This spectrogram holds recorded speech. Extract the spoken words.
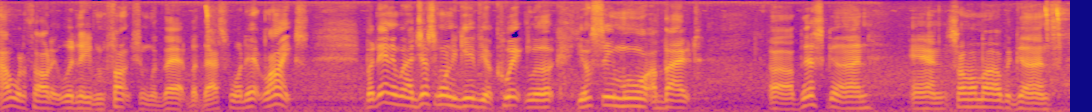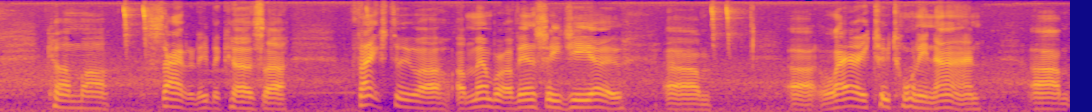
I would have thought it wouldn't even function with that, but that's what it likes. But anyway, I just want to give you a quick look. You'll see more about uh, this gun and some of my other guns come uh, Saturday because uh, thanks to uh, a member of NCGO, um, uh, Larry 229, um,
